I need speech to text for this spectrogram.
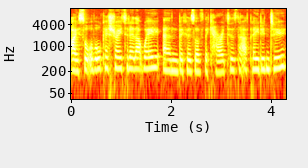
I sort of orchestrated it that way and because of the characters that I've played into?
